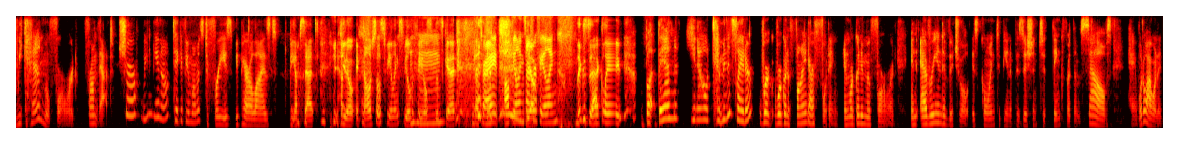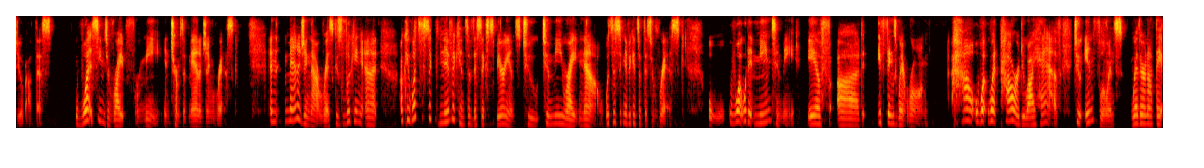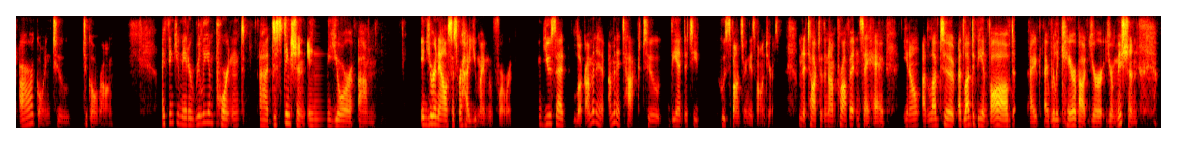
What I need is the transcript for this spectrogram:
we can move forward from that. Sure, we, you know, take a few moments to freeze, be paralyzed, be upset, yeah. you know, acknowledge those feelings, feel the mm-hmm. feels. That's good. That's right. All feelings yep. are for feeling. exactly. But then, you know, 10 minutes later, we're, we're going to find our footing and we're going to move forward. And every individual is going to be in a position to think for themselves hey, what do I want to do about this? What seems right for me in terms of managing risk? And managing that risk is looking at okay, what's the significance of this experience to to me right now? What's the significance of this risk? What would it mean to me if uh, if things went wrong? How what what power do I have to influence whether or not they are going to to go wrong? I think you made a really important uh, distinction in your um, in your analysis for how you might move forward you said, look, I'm gonna I'm gonna talk to the entity who's sponsoring these volunteers. I'm going to talk to the nonprofit and say, hey, you know, I'd love to I'd love to be involved. I, I really care about your your mission,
